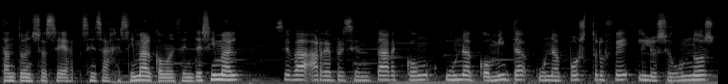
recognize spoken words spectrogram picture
tanto en sexagesimal como en centesimal se va a representar con una comita, un apóstrofe y los segundos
